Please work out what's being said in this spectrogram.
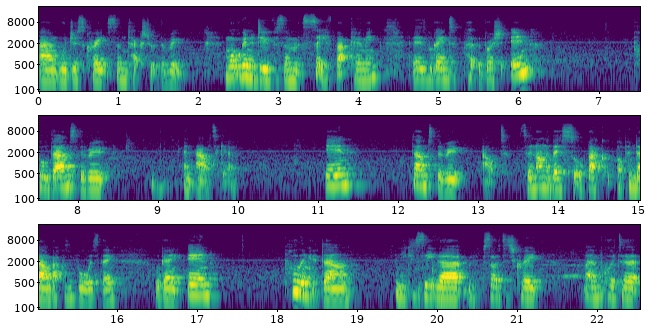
Um, we'll just create some texture at the root. And what we're going to do for some safe backcombing is we're going to put the brush in, pull down to the root and out again. In, down to the root, out. So none of this sort of back up and down, backwards and forwards thing. We're going in, pulling it down, and you can see there we've started to create um, quite a,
